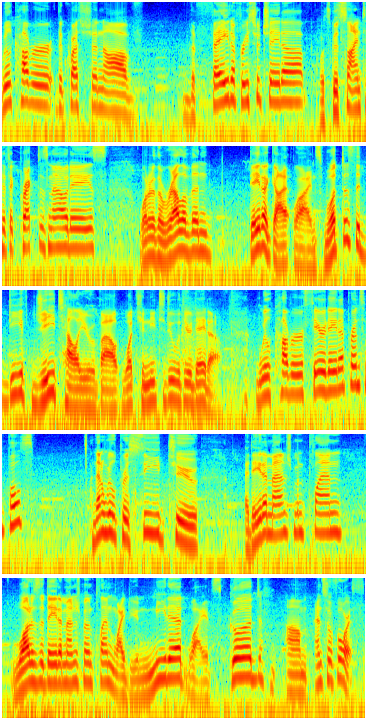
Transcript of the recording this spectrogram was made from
We'll cover the question of the fate of research data, what's good scientific practice nowadays, what are the relevant data guidelines, what does the DFG tell you about what you need to do with your data. We'll cover fair data principles, then we'll proceed to a data management plan, what is the data management plan, why do you need it, why it's good, um, and so forth.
